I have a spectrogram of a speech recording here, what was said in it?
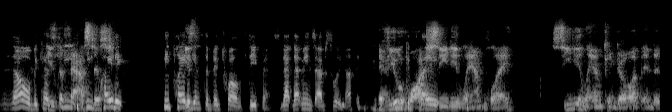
no, because he's the he, fastest. He played, he played he's, against the Big Twelve defense. That that means absolutely nothing. If you, you watch play, CeeDee Lamb play, CeeDee Lamb can go up into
